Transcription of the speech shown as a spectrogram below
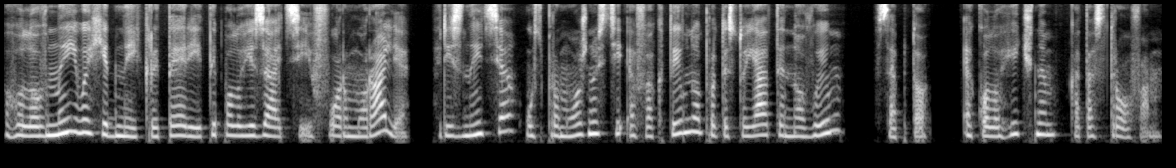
головний вихідний критерій типологізації форм моралі різниця у спроможності ефективно протистояти новим, себто екологічним катастрофам.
